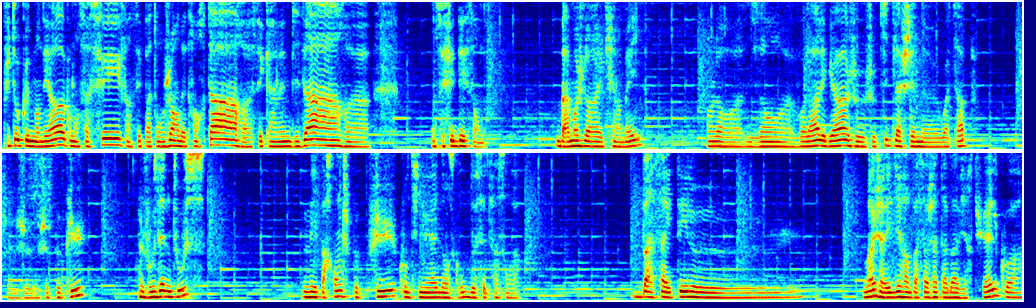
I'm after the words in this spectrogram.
plutôt que de demander ah comment ça se fait, enfin c'est pas ton genre d'être en retard, euh, c'est quand même bizarre, euh, on s'est fait descendre. Bah moi je leur ai écrit un mail en leur disant euh, voilà les gars je, quitte la chaîne WhatsApp, je, je, peux plus, je vous aime tous, mais par contre je peux plus continuer à être dans ce groupe de cette façon-là. Bah ça a été le... Moi j'allais dire un passage à tabac virtuel quoi.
